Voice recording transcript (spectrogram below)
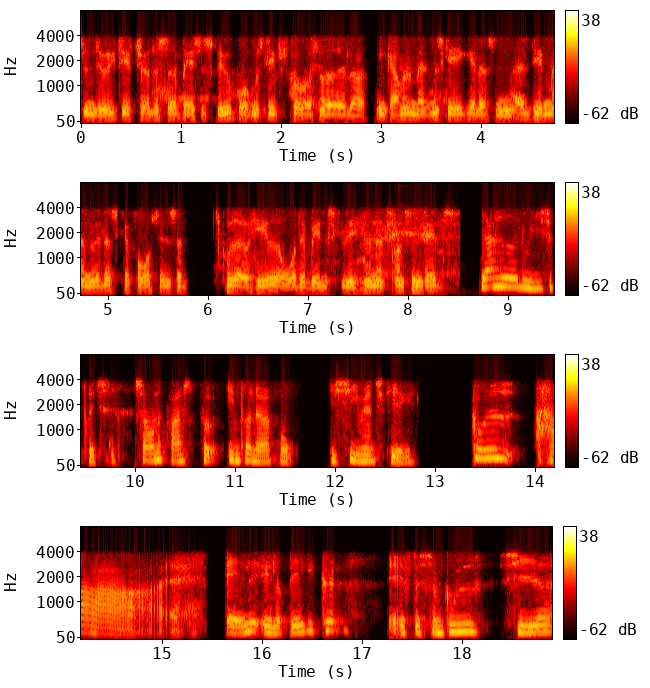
Det er jo ikke direktør, der sidder bag sit skrivebord med slips på og sådan noget, eller en gammel mand med skæg, eller sådan alt det, man ellers kan forestille sig. Gud er jo hævet over det menneskelige. Han er transcendent. Jeg hedder Louise Britse, sovnepræst på Indre Nørrebro i Siemens Kirke. Gud har alle eller begge køn, eftersom Gud siger,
